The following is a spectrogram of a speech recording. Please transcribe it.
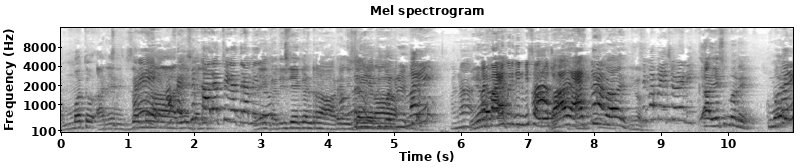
అమ్మతో అరే అరే గలీజ్ చేయకండి అరే నిజంగా పానీపూరి సినిమానే? కుమారి?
